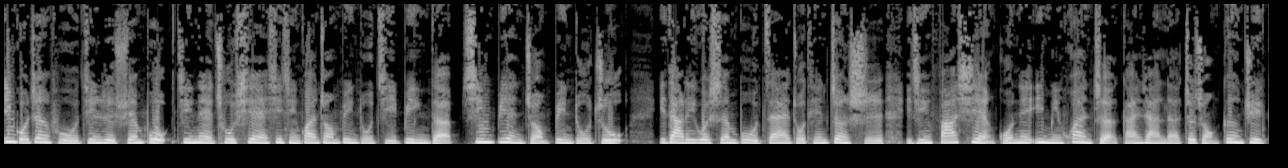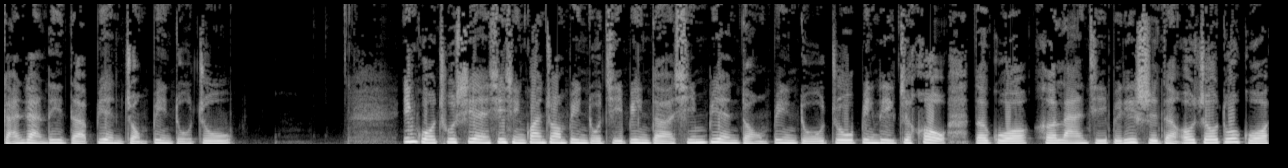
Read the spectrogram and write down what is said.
英国政府近日宣布，境内出现新型冠状病毒疾病的新变种病毒株。意大利卫生部在昨天证实，已经发现国内一名患者感染了这种更具感染力的变种病毒株。英国出现新型冠状病毒疾病的新变种病毒株病例之后，德国、荷兰及比利时等欧洲多国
